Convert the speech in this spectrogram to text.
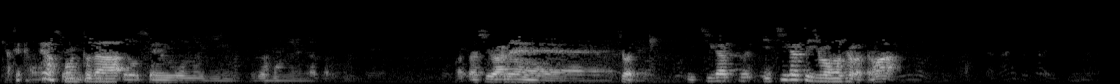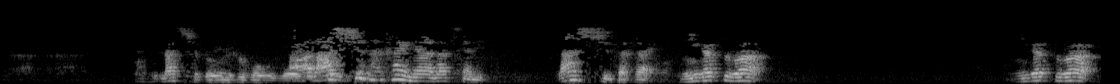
本当だ。女専門の議員、子供のようだから。私はね、ちょっとね、1月、1月一番面白かったのは、ラッシュとウルフボールあ、ラッシュ高いな、確かに。ラッシュ高い。2月は、2月は、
